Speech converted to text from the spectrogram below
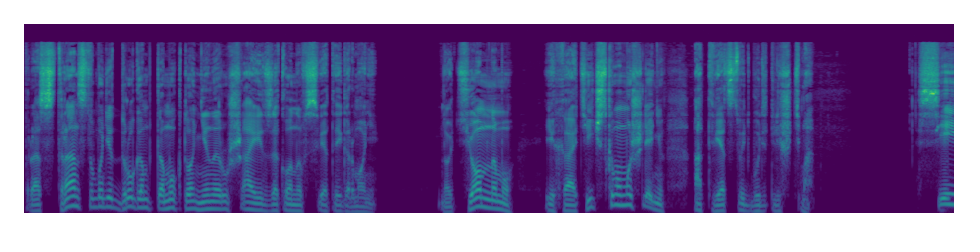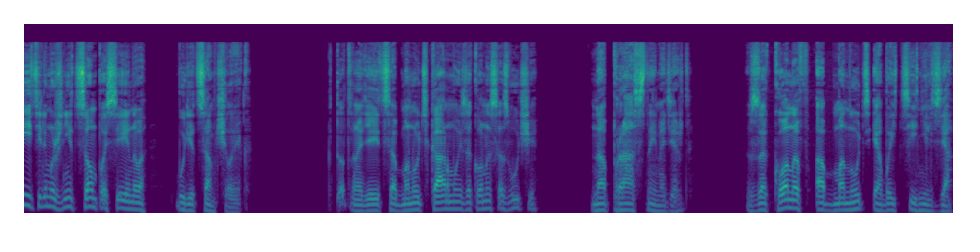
Пространство будет другом тому, кто не нарушает законов света и гармонии но темному и хаотическому мышлению ответствовать будет лишь тьма. Сеятелем и жнецом посеянного будет сам человек. Кто-то надеется обмануть карму и законы созвучия. Напрасные надежды. Законов обмануть и обойти нельзя,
